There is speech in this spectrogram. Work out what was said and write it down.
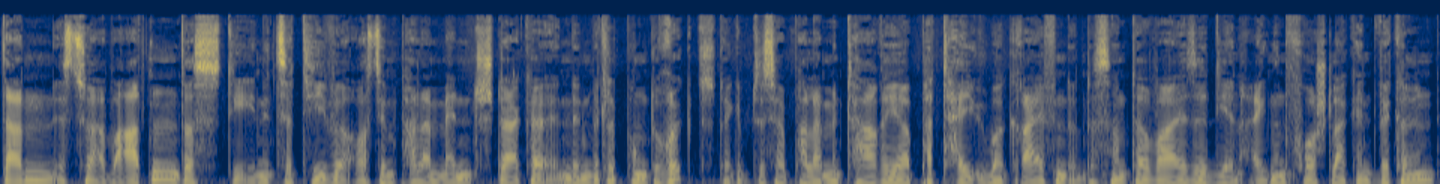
dann ist zu erwarten, dass die Initiative aus dem Parlament stärker in den Mittelpunkt rückt. Da gibt es ja Parlamentarier, parteiübergreifend interessanterweise, die einen eigenen Vorschlag entwickeln.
